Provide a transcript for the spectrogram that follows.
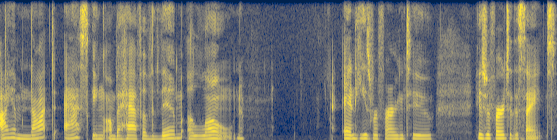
"I am not asking on behalf of them alone." And he's referring to he's referring to the saints,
